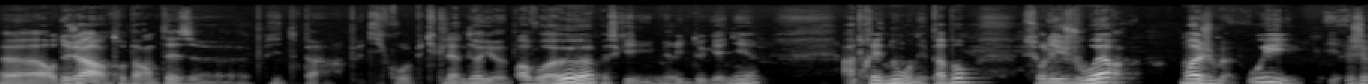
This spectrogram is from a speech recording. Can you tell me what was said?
Alors déjà, entre parenthèses, petit, petit, petit clin d'œil, bravo à eux, hein, parce qu'ils méritent de gagner. Hein. Après, nous, on n'est pas bon. Sur les joueurs, moi, je, oui, je,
